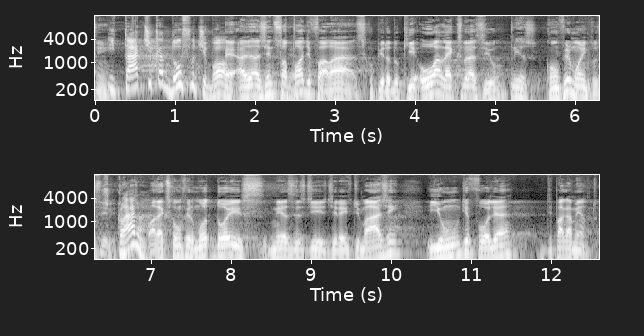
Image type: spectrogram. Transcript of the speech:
Sim. e tática do futebol. É, a, a gente só pode falar, Escupira, do que o Alex Brasil Isso. confirmou, inclusive. Claro. O Alex confirmou dois meses de direito de imagem e um de folha de pagamento.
